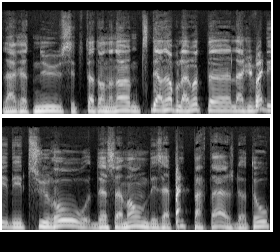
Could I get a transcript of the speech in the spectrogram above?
la retenue. C'est tout à ton honneur. Une petite dernière pour la route. euh, L'arrivée des, des tureaux de ce monde, des applis de partage d'auto.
